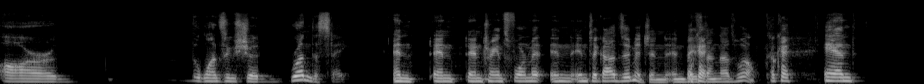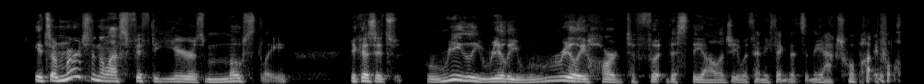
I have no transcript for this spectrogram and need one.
are the ones who should run the state. and and and transform it in, into god's image and, and based Okay. on god's will Okay. And it's emerged in the last 50 years mostly because it's really, really, really hard to foot this theology with anything that's in the actual Bible,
